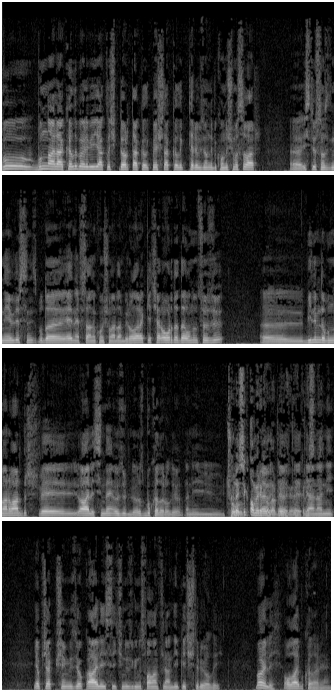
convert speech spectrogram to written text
bu bununla alakalı böyle bir yaklaşık 4 dakikalık 5 dakikalık televizyonda bir konuşması var. Ee, istiyorsanız dinleyebilirsiniz. Bu da en efsane konuşmalardan biri olarak geçer. Orada da onun sözü e, bilimde bunlar vardır ve ailesine özür diliyoruz. Bu kadar oluyor. Hani çoğu... Klasik Amerikalılar evet, evet, yani. evet. Yani hani yapacak bir şeyimiz yok. Ailesi için üzgünüz falan filan deyip geçiştiriyor olayı. Böyle. Olay bu kadar yani.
